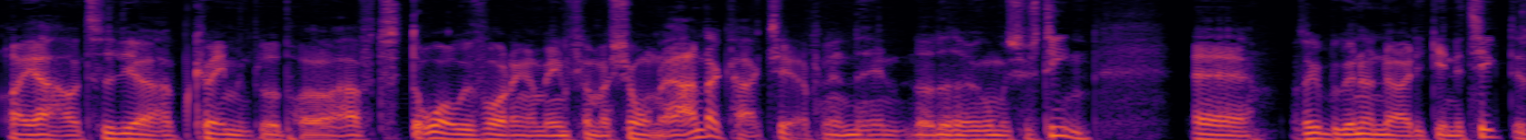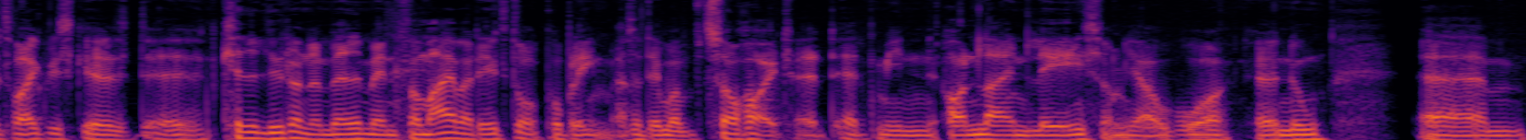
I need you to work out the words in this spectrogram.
og jeg har jo tidligere kvæg min blodprøver haft store udfordringer med inflammation af andre karakterer, for noget, der hedder homocystein. Uh, og så kan vi begynde at nørde i genetik. Det tror jeg ikke, vi skal uh, kede lytterne med, men for mig var det et stort problem. Altså, det var så højt, at, at min online læge, som jeg jo bruger uh, nu, uh,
